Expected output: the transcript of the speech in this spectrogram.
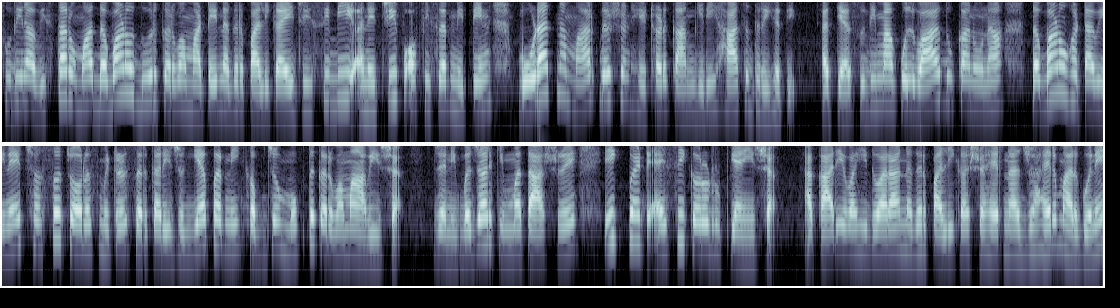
સુધીના વિસ્તારોમાં દબાણો દૂર કરવા માટે નગરપાલિકાએ જીસીબી અને ચીફ ઓફિસર નીતિન બોડાતના માર્ગદર્શન હેઠળ કામગીરી હાથ ધરી હતી. અત્યાર સુધીમાં કુલ બાર દુકાનોના દબાણો હટાવીને છસો ચોરસ મીટર સરકારી જગ્યા પરની કબજો મુક્ત કરવામાં આવી છે, જેની બજાર કિંમત આશરે એક પોઈન્ટ એસી કરોડ રૂપિયાની છે. આ કાર્યવાહી દ્વારા નગરપાલિકા શહેરના જાહેર માર્ગોને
